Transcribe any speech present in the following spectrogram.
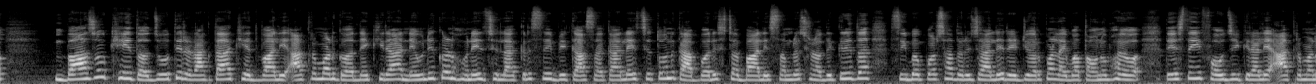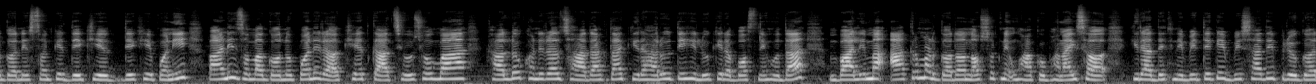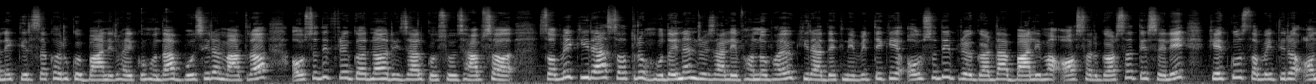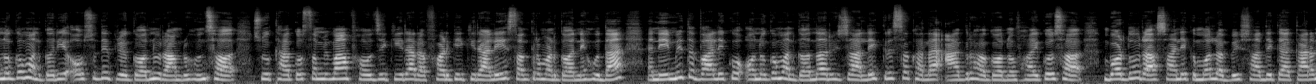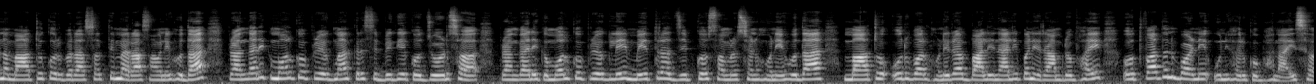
बाँझो खेत जोतेर राख्दा खेतबाली आक्रमण गर्ने किरा न्यूनीकरण हुने जिल्ला कृषि विकास कार्यालय चितवनका वरिष्ठ बाली संरक्षण अधिकृत शिव प्रसाद रिजालले रेडियो अर्पणलाई बताउनुभयो। त्यस्तै फौजी किराले आक्रमण गर्ने संकेत देखिए देखिए पनि पानी जम्मा गर्नुपर्ने र खेतका छेउछेउमा खाल्डो खनेर झार राख्दा किराहरू त्यही लुकेर बस्ने हुँदा बालीमा आक्रमण गर्न नसक्ने उहाँको भनाइ छ। किरा देख्ने बित्तिकै विषादी प्रयोग गर्ने कृषकहरूको बानी रहेको हुँदा बुझेर मात्र औषधि प्रयोग गर्न रिजालको सुझाव छ। सबै किरा शत्रु हुँदैनन् रिजालले भन्नुभयो। किरा देख्ने बित्तिकै औषधि प्रयोग गर्दा बालीमा असर गर्छ। त्यसैले खेतको सबैतिर अनुगमन गरी औषधि प्रयोग गर्नु राम्रो हुन्छ। सुक्खाको समयमा फौजी किरा र फड्के किराले संक्रमण गर्ने हुँदा नियमित बालीको अनुगमन गर्न रिजालले कृषकहरूलाई आग्रह गर्नु भएको छ। बढ्दो रासायनिक मल र विषादीका कारण माटोको उर्वरा शक्तिमा रास आउने हुँदा प्राङ्गारिक मलको प्रयोगमा कृषि विज्ञको जोड छ। प्राङ्गारिक मलको प्रयोगले मित्र जीवको संरक्षण हुने हुँदा माटो उर्वर हुने र बालीनाली पनि राम्रो भए उत्पादन बढ्ने उनीहरूको भनाइ छ।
